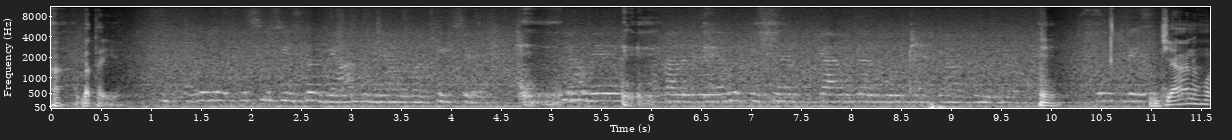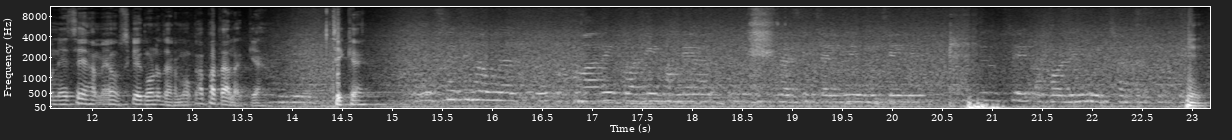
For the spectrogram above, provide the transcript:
हाँ बताइए। ज्ञान हम्म, ज्ञान होने से हमें उसके गुण धर्मों का पता लग गया। हाँ ठीक है? तो चाहिए नहीं चाहिए। फिर उससे अकॉर्डिंग इच्छा कर सकते हैं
